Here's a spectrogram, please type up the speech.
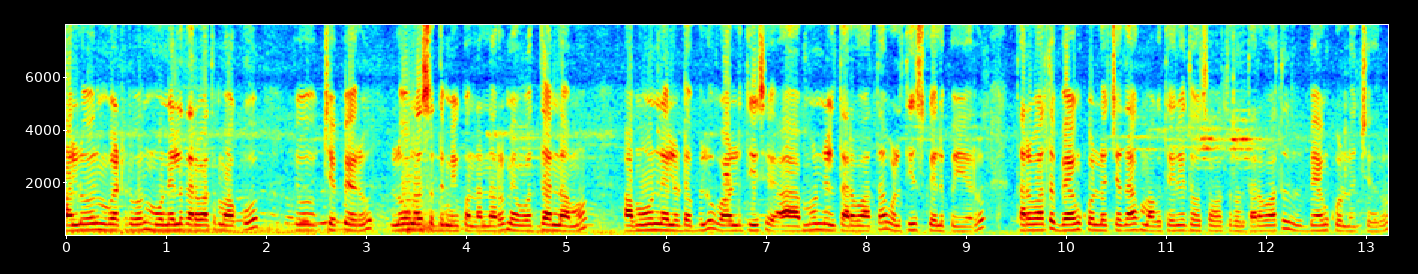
ఆ లోన్ పెట్టడం మూడు నెలల తర్వాత మాకు చెప్పారు లోన్ వస్తుంది మీకు అన్నారు. మేము వద్దన్నాము. ఆ మూడు నెలల డబ్బులు వాళ్ళు తీసి ఆ మూడు నెలల తర్వాత వాళ్ళు తీసుకెళ్ళిపోయారు. తర్వాత బ్యాంక్ వాళ్ళు వచ్చేదాకా మాకు తెలియదు సంవత్సరం తర్వాత బ్యాంక్ వాళ్ళు వచ్చారు.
